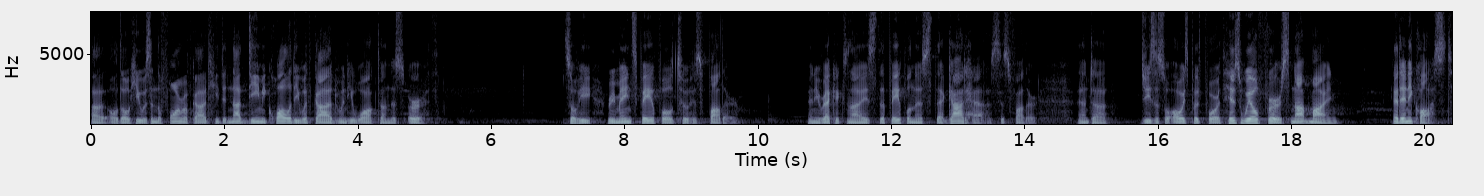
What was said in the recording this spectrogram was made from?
uh, although he was in the form of God, he did not deem equality with God when he walked on this earth. So he remains faithful to his Father. And he recognized the faithfulness that God has, his Father. And uh, Jesus will always put forth his will first, not mine, at any cost.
